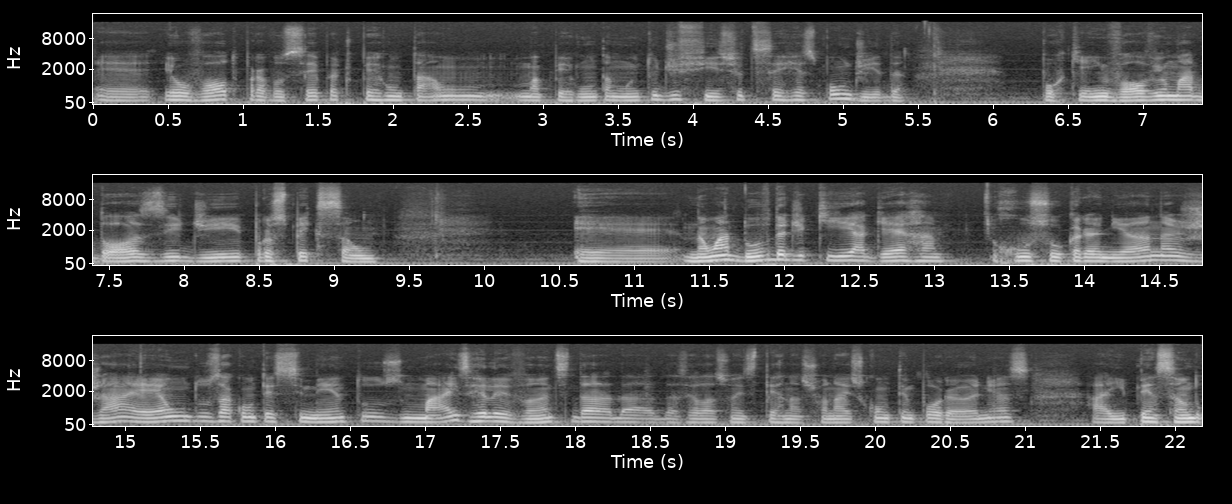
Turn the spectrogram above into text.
é, eu volto para você para te perguntar um, uma pergunta muito difícil de ser respondida, porque envolve uma dose de prospecção. É, não há dúvida de que a guerra russo-ucraniana já é um dos acontecimentos mais relevantes da, da, das relações internacionais contemporâneas, aí pensando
